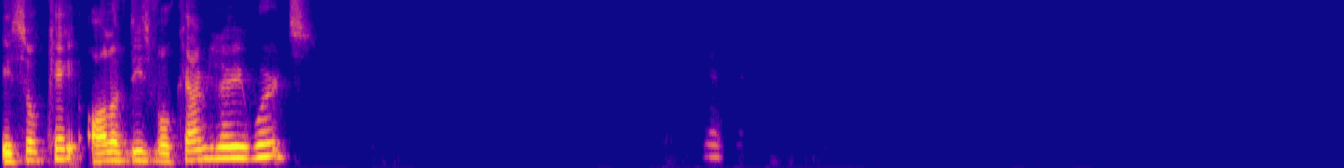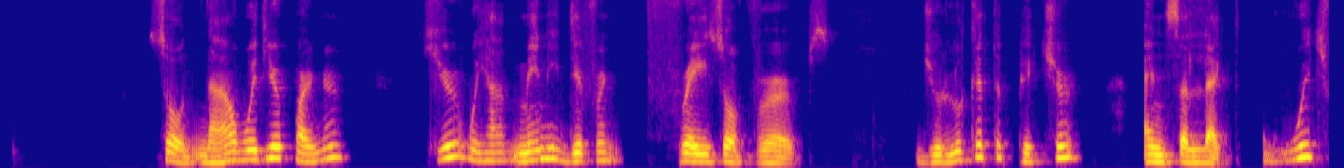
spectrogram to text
It's okay, all of these vocabulary words? Yes. So now with your partner, here we have many different phrasal verbs. You look at the picture and select which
